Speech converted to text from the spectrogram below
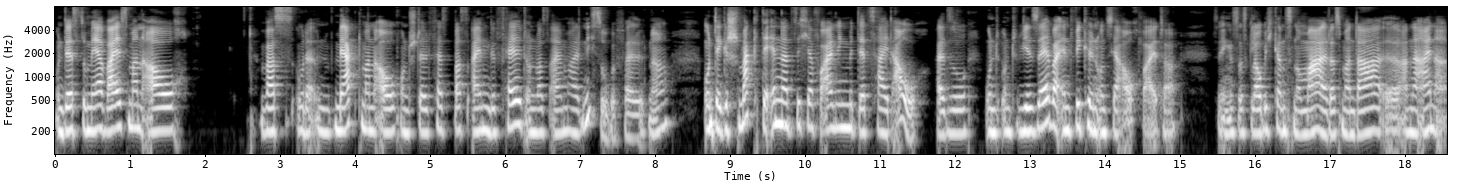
und desto mehr weiß man auch, was oder merkt man auch und stellt fest, was einem gefällt und was einem halt nicht so gefällt, ne? Und der Geschmack, der ändert sich ja vor allen Dingen mit der Zeit auch. Also, und, und wir selber entwickeln uns ja auch weiter. Deswegen ist das, glaube ich, ganz normal, dass man da äh, an der einen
